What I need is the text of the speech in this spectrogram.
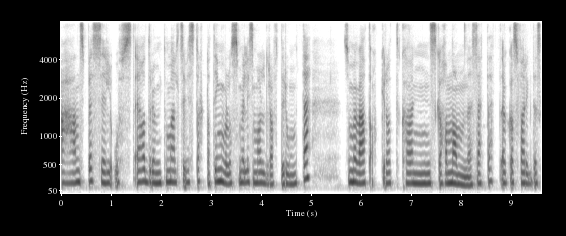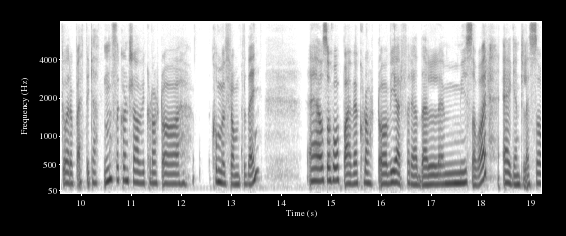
en spesiell ost jeg har drømt om helt siden vi starta Tingvoll, som vi liksom aldri har hatt rom til så vi vet akkurat hva han skal ha navnet sitt etter, og hvilken farge det skal være på etiketten. Så kanskje har vi klart å komme fram til den. Eh, og så håper jeg vi har klart å videreforedle mysa vår. Egentlig så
